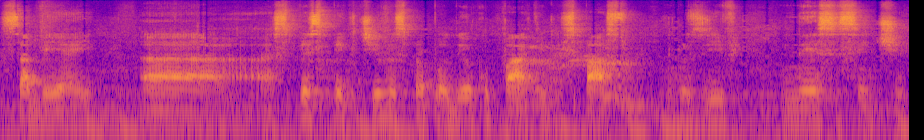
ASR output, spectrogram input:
saber aí ah, as perspectivas para poder ocupar aquele espaço, inclusive nesse sentido.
